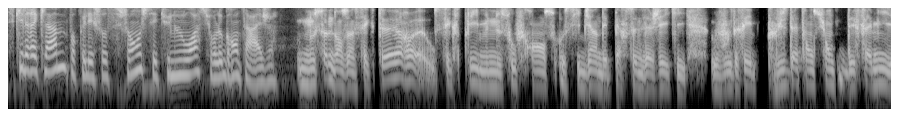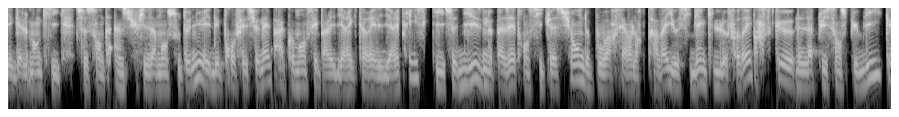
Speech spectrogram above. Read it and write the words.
Ce qu'il réclame pour que les choses changent, c'est une loi sur le grand âge. Nous sommes dans un secteur où s'exprime une souffrance aussi bien des personnes âgées qui voudraient plus d'attention, des familles également qui se sentent insuffisamment soutenues et des professionnels, à commencer par les directeurs et les directrices, qui se disent ne pas être en situation de pouvoir faire leur travail aussi bien qu'il le faudrait parce que la puissance publique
